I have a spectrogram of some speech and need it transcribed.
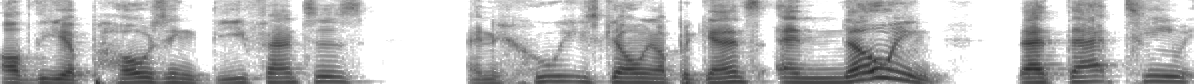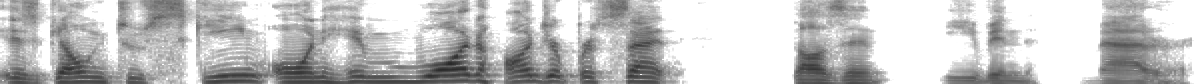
of the opposing defenses and who he's going up against, and knowing that that team is going to scheme on him 100% doesn't even matter.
